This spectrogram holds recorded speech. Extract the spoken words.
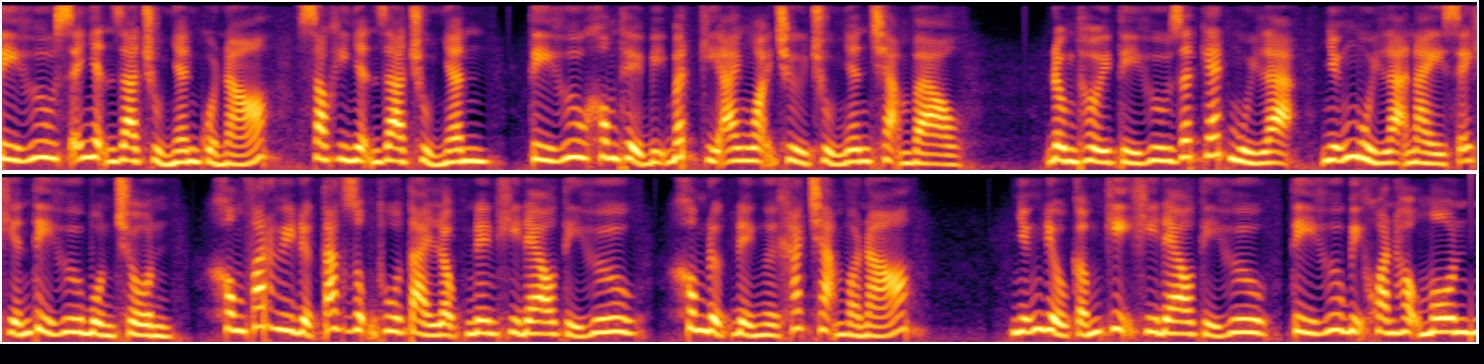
tỷ hưu sẽ nhận ra chủ nhân của nó, sau khi nhận ra chủ nhân, tỷ hưu không thể bị bất kỳ ai ngoại trừ chủ nhân chạm vào. Đồng thời tỷ hưu rất ghét mùi lạ, những mùi lạ này sẽ khiến tỷ hưu bồn chồn, không phát huy được tác dụng thu tài lộc nên khi đeo tỷ hưu, không được để người khác chạm vào nó. Những điều cấm kỵ khi đeo tỷ hưu, tỷ hưu bị khoan hậu môn.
